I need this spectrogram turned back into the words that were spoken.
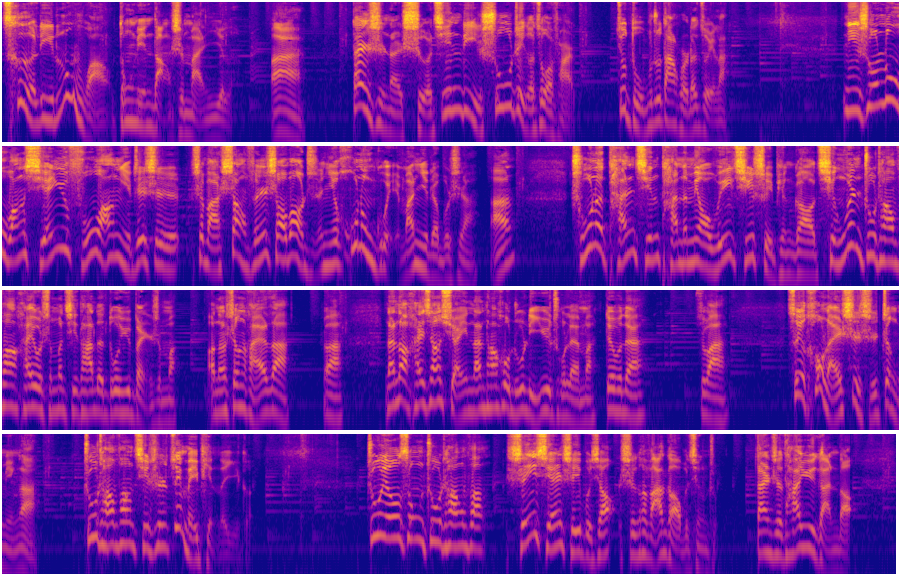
册立陆王，东林党是满意了啊，但是呢，舍金立书这个做法就堵不住大伙儿的嘴了。你说陆王咸于福王，你这是是吧？上坟烧报纸，你糊弄鬼吗？你这不是啊？啊，除了弹琴弹得妙，围棋水平高，请问朱长方还有什么其他的多余本事吗？啊，能生孩子，是吧？难道还想选一南唐后主李煜出来吗？对不对？是吧？所以后来事实证明啊，朱长方其实是最没品的一个。朱由崧、朱长方谁贤谁不肖，史可法搞不清楚。但是他预感到，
